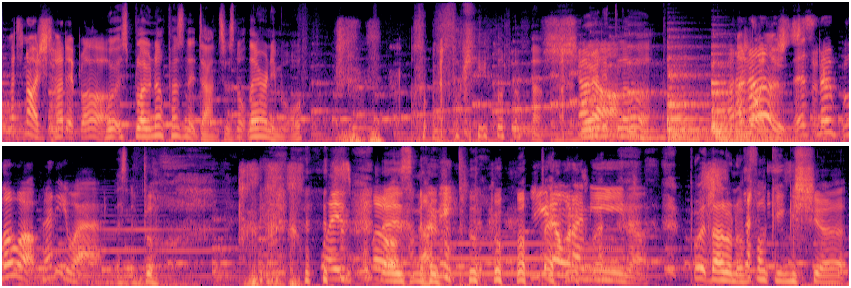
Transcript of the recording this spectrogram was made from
I don't know, I just heard it blow up. Well, it's blown up, hasn't it, Dan? So it's not there anymore. what the fuck are you on about? Shut Where did up. it blow up? I I don't know, know. There's no blow up anywhere. There's no blow. Blow There's no I mean, You know what I mean. Put that on a fucking shirt.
